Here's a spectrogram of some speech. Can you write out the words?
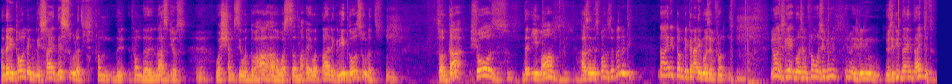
And then he told him, recite this surah from the from the last juz. والشمس والضحاها wa talik, read those surahs so that shows the imam has a responsibility now any Tom Dick goes in front you know he goes in front what's he doing you know he's reading does he read that in Tahajjud?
